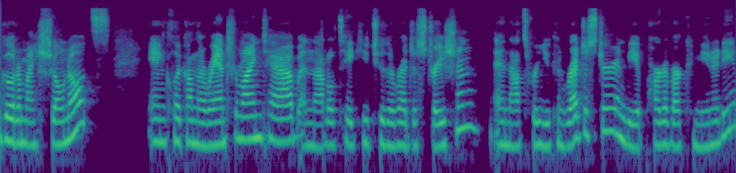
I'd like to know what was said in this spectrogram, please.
go to my show notes and click on the Rancher Mind tab, and that'll take you to the registration. And that's where you can register and be a part of our community.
